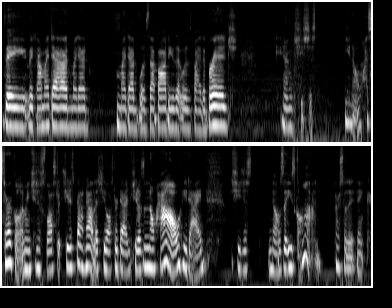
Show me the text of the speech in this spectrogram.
they they found my dad. My dad my dad was that body that was by the bridge and she's just you know hysterical i mean she just lost her she just found out that she lost her dad and she doesn't know how he died she just knows that he's gone or so they think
